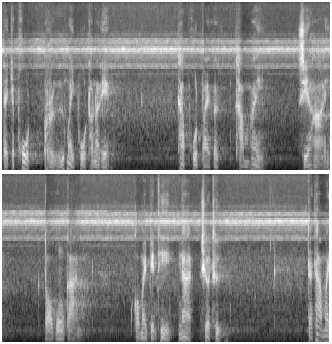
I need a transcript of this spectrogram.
แต่จะพูดหรือไม่พูดเท่านั้นเอง ถ้าพูดไปก็ทำให้เสียหายต่อวงการ ก็ไม่เป็นที่น่าเชื่อถือ แต่ถ้าไม่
